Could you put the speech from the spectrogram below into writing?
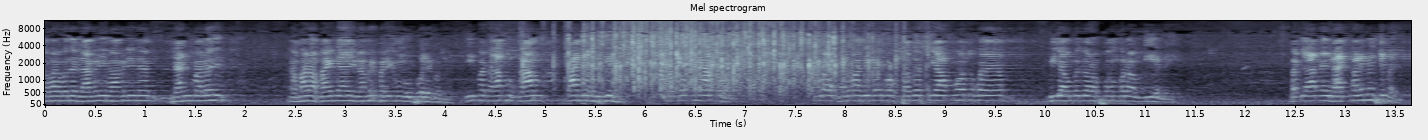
તમારા બધા લાગણી માગણીને ધ્યાનમાં લઈ અમારા ભાઈને આ નગરપાલિકામાં ઊભો રહ્યો છે એ પણ આપણું કામ પાંચ વર્ષ આપો. તમારા ઘરમાંથી કોઈ કોઈક સદસ્ય આપો તો કંઈ બીજા ઉમેદવારો ફોર્મ ભરવા દે નહીં. બાકી આ કઈ રાજકારણી નથી ભાઈ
